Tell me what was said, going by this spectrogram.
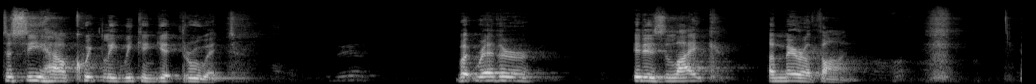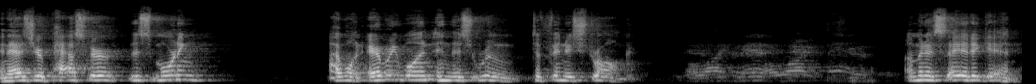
to see how quickly we can get through it, but rather it is like a marathon. And as your pastor this morning, I want everyone in this room to finish strong. I'm going to say it again.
